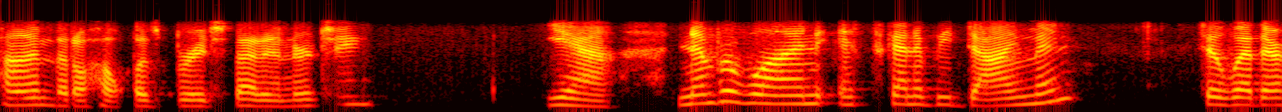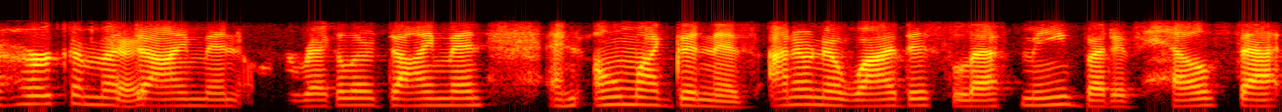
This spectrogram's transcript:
time that'll help us bridge that energy? Yeah. Number one, it's going to be diamond. So whether Herkimer okay. diamond or regular diamond, and oh my goodness, I don't know why this left me, but if Hell's that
